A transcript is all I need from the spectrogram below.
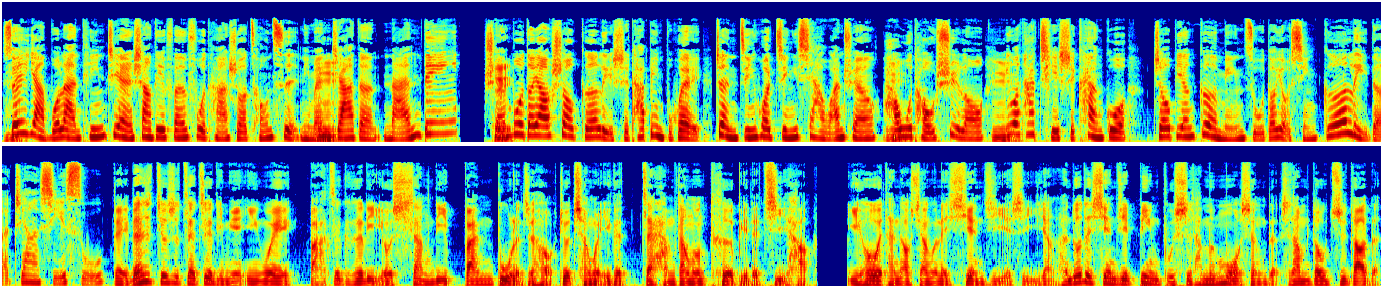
所以亚伯兰听见上帝吩咐他说：“从此你们家的男丁全部都要受割礼时，他并不会震惊或惊吓，完全毫无头绪喽。嗯，因为他其实看过周边各民族都有行割礼的这样习俗。对，但是就是在这里面，因为把这个割礼由上帝颁布了之后，就成为一个在他们当中特别的记号。以后会谈到相关的献祭也是一样，很多的献祭并不是他们陌生的，是他们都知道的，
